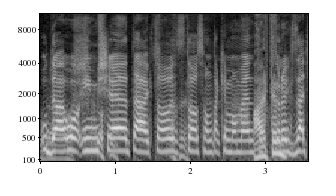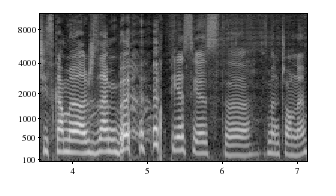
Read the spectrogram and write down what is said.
Udało im się, tak, to, to są takie momenty, Ale w ten- których zaciskamy aż zęby. Pies jest e, zmęczony.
